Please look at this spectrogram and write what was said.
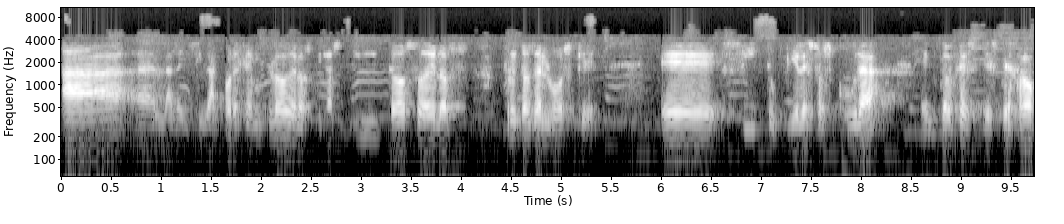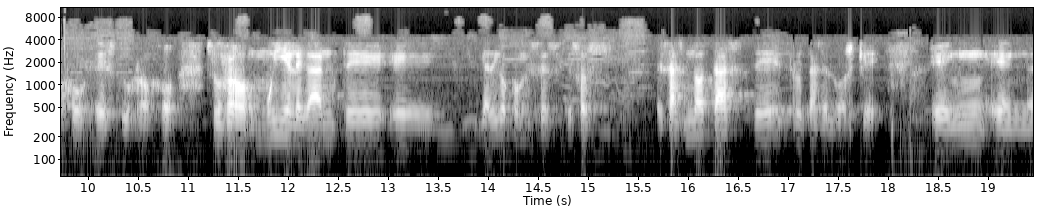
a, eh, la densidad, por ejemplo, de los pinos tintos o de los frutos del bosque. Eh, si tu piel es oscura, entonces este rojo es tu rojo. Es un rojo muy elegante, eh, ya digo, con esos, esos, esas notas de frutas del bosque en, en eh,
